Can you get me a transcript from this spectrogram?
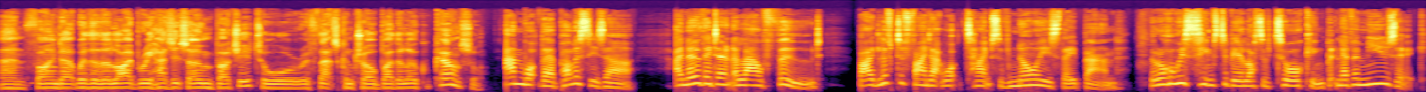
and find out whether the library has its own budget or if that's controlled by the local council. And what their policies are. I know they don't allow food, but I'd love to find out what types of noise they ban. There always seems to be a lot of talking, but never music.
